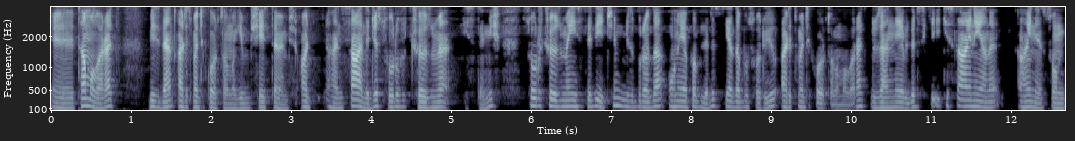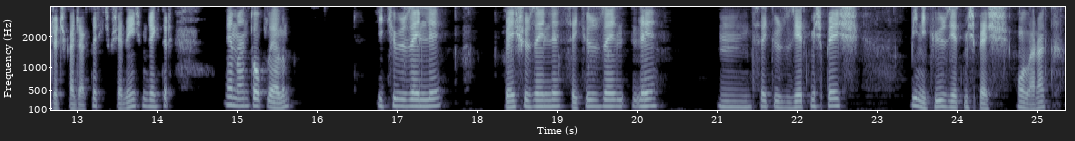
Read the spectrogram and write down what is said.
e, tam olarak bizden aritmetik ortalama gibi bir şey istememiş. Hani sadece soru çözme istemiş. Soru çözmeyi istediği için biz burada onu yapabiliriz ya da bu soruyu aritmetik ortalama olarak düzenleyebiliriz ki ikisi de aynı yana aynı sonuca çıkacaktır. Hiçbir şey değişmeyecektir. Hemen toplayalım. 250 550 850 875 1275 olarak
